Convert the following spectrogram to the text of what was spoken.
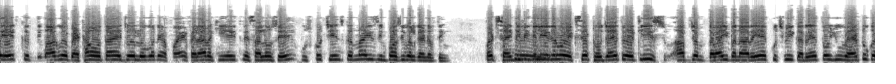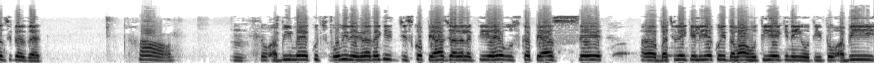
एक दिमाग में बैठा होता है जो लोगों ने अफवाहें फैला रखी है इतने सालों से उसको चेंज करना is impossible kind of thing but scientifically. अगर वो एक्सेप्ट हो जाए तो एटलीस्ट आप जब दवाई बना रहे हैं कुछ भी कर रहे हैं तो you have to consider that हाँ। तो अभी मैं कुछ वो भी देख रहा था कि जिसको प्यास ज़्यादा लगती है उसका प्यास से बचने के लिए कोई दवा होती है कि नहीं होती तो अभी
